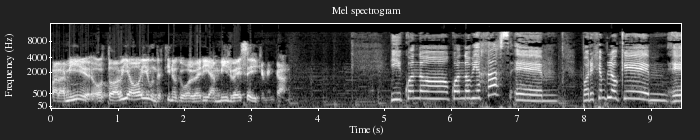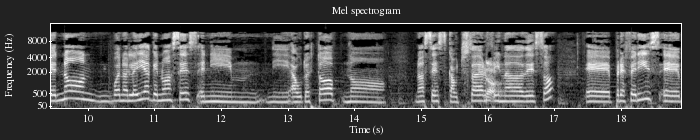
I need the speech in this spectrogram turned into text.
para mí, o todavía hoy, es un destino que volvería mil veces y que me encanta. Y cuando, cuando viajas, eh, por ejemplo, que eh, no, bueno, leía que no haces eh, ni, ni autostop, no, no haces couchsurfing, nada de eso. Eh, ¿Preferís eh,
